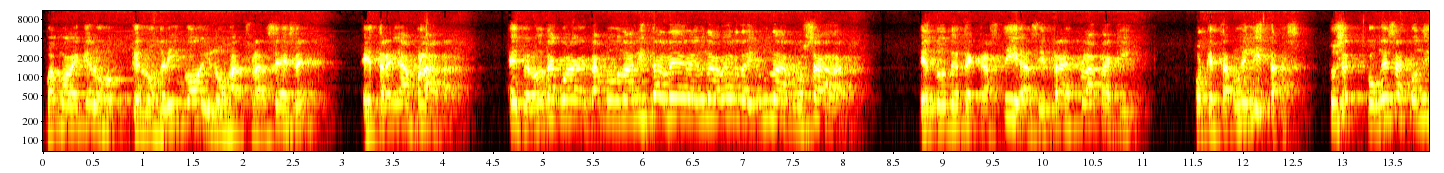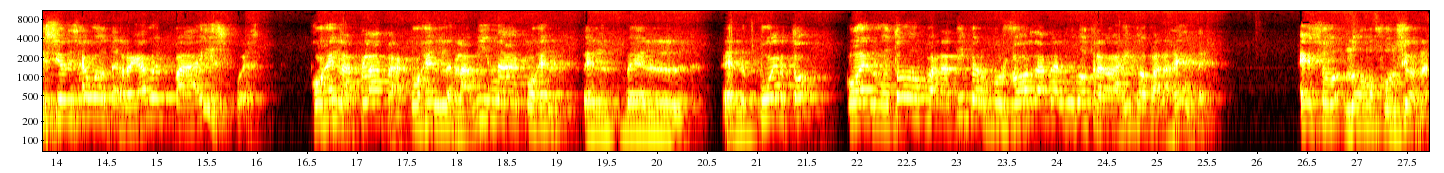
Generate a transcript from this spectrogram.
vamos a ver que los, que los gringos y los franceses eh, traigan plata. pero no te acuerdas que estamos en una lista negra y una verde y una rosada, en donde te castigan si traes plata aquí, porque estamos en listas. Entonces, con esas condiciones, ah, bueno, te regalo el país, pues. Coge la plata, coge la mina, coge el, el, puerto, cógelo todo para ti, pero por favor dame algunos trabajitos para la gente. Eso no funciona.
